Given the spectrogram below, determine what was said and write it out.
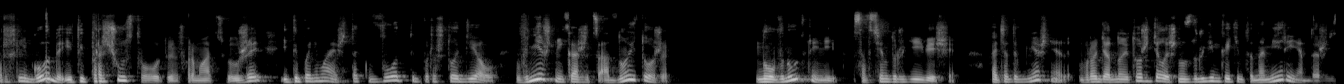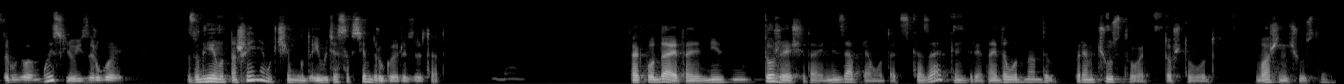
прошли годы, и ты прочувствовал эту информацию уже, и ты понимаешь, так вот ты про что делал. Внешне кажется одно и то же, но внутренне совсем другие вещи. Хотя ты внешне вроде одно и то же делаешь, но с другим каким-то намерением даже, с другой мыслью, и с, другой, с другим отношением к чему-то, и у тебя совсем другой результат. Да. Так вот, да, это не, тоже, я считаю, нельзя прям вот так сказать конкретно, это вот надо прям чувствовать, то, что вот важно чувствовать.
